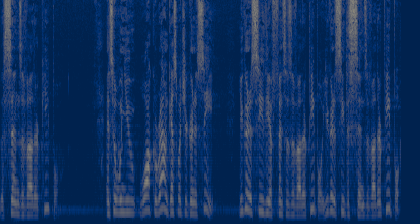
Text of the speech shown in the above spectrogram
the sins of other people. And so when you walk around, guess what you're going to see? You're going to see the offenses of other people. You're going to see the sins of other people.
